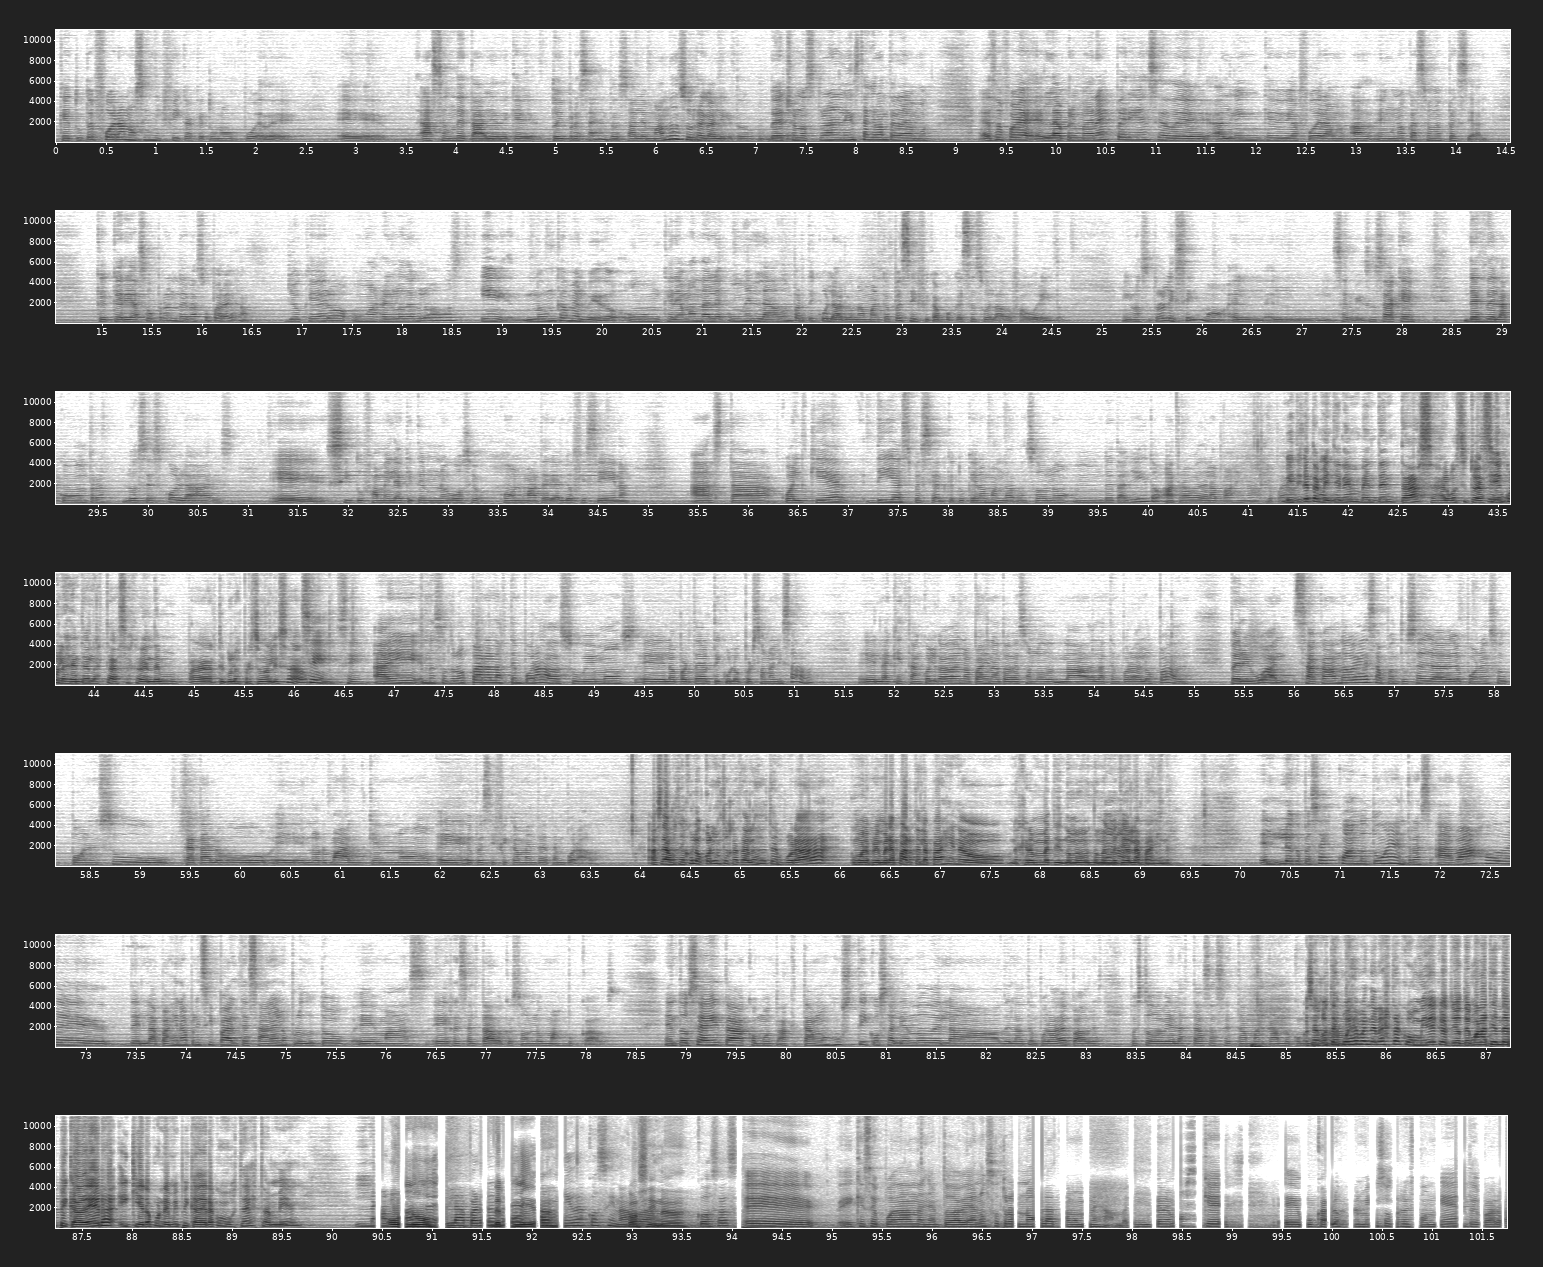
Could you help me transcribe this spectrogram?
Que tú te fuera no significa que tú no puedes eh, hacer un detalle de que estoy presente, o sea, le mandan su regalito. De hecho, nosotros en el Instagram tenemos, esa fue la primera experiencia de alguien que vivía afuera a- en una ocasión especial, que quería sorprender a su pareja. Yo quiero un arreglo de globos y nunca me olvido, un, quería mandarle un helado en particular de una marca específica porque ese es su helado favorito. Y nosotros le hicimos el, el servicio. O sea que desde la compra, los escolares, eh, si tu familia aquí tiene un negocio con material de oficina, hasta cualquier día especial que tú quieras mandar, tan solo un detallito a través de la página. Viste que también tienen venta en tazas, algo así. Todavía Sí. con la gente de las tazas que venden para artículos personalizados. Sí, sí. Ahí nosotros para las temporadas subimos eh, la parte de artículos personalizados. Eh, las que están colgadas en la página todavía son lo- la de la temporada de los padres. Pero igual, sacando esa, pues entonces ya ellos ponen su, ponen su catálogo eh, normal, que no es específicamente de temporada. O sea, ustedes colocó nuestros catálogos de temporada como la primera parte de la página o es que no me, metí- no me, no me he No, metido en la página. Lo que pasa es cuando tú entras, abajo de, de la página principal te salen los productos eh, más eh, resaltados, que son los más buscados. Entonces ahí está, como ta- estamos justicos saliendo de la, de la temporada de padres, pues todavía las tasas se están marcando como O sea, que ustedes pueden vender esta comida que yo tengo una tienda de picadera y quiero poner mi picadera como ustedes también. La ¿O no? La parte De de, comida. Cosas eh, que se puedan dañar. Todavía nosotros no la estamos manejando. Y tenemos que eh, buscar los permisos correspondientes para,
